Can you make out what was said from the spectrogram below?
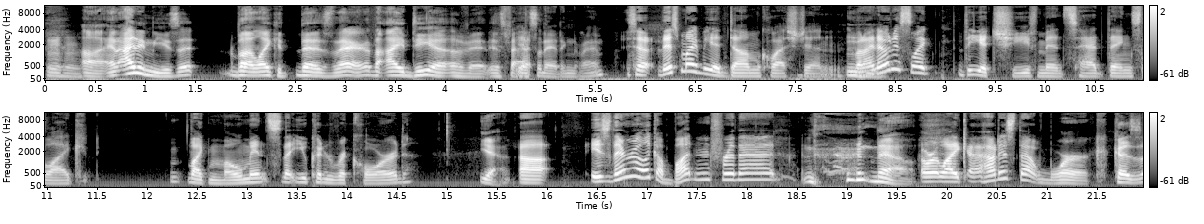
hmm Uh, and I didn't use it, but I like it that is there. The idea of it is fascinating to me. So this might be a dumb question, but I Mhm. noticed like the achievements had things like like moments that you could record. Yeah. Uh is there like a button for that no. or like how does that work cuz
